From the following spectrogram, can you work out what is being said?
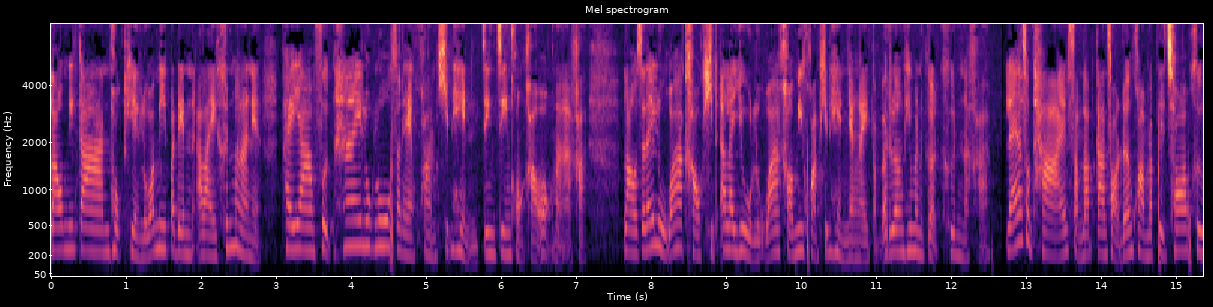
เรามีการถกเถียงหรือว่ามีประเด็นอะไรขึ้นมาเนี่ย พยายามฝึกให้ลูกๆ แสดงความคิดเห็นจริง ๆ ของเขาออกมาค่ะ เราจะได้รู้ว่าเขาคิดอะไรอยู่หรือว่าเขามีความคิดเห็นยังไงกับเรื่องที่มันเกิดขึ้นนะคะ และสุดท้ายสำหรับการสอนเรื่องความรับผิดชอบ คือ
